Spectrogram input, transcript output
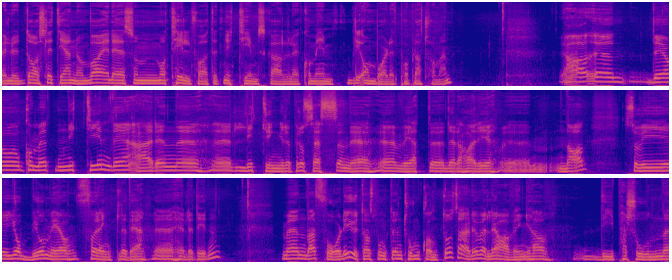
Vil du dra oss litt igjennom? Hva er det som må til for at et nytt team skal komme inn, bli onboardet på plattformen? Ja, eh, Det å komme et nytt team, det er en eh, litt tyngre prosess enn det jeg vet eh, dere har i Nav. Så vi jobber jo med å forenkle det hele tiden. Men der får de i utgangspunktet en tom konto, så er det jo veldig avhengig av de personene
